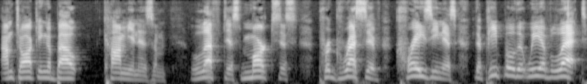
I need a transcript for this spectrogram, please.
I'm talking about communism leftist, Marxist, progressive craziness, the people that we have let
